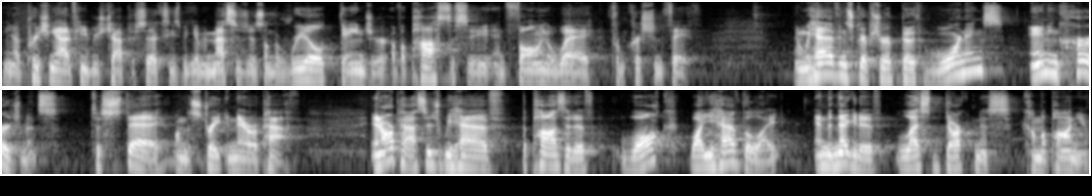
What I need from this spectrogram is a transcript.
You know, preaching out of Hebrews chapter 6, he's been given messages on the real danger of apostasy and falling away from Christian faith. And we have in Scripture both warnings and encouragements to stay on the straight and narrow path. In our passage, we have the positive, walk while you have the light, and the negative, lest darkness come upon you.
